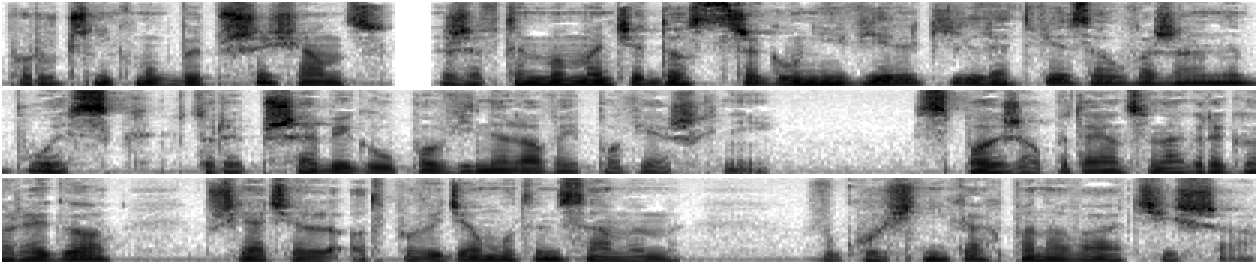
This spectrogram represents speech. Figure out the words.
Porucznik mógłby przysiąc, że w tym momencie dostrzegł niewielki, ledwie zauważalny błysk, który przebiegł po winylowej powierzchni. Spojrzał pytająco na Gregorego, przyjaciel odpowiedział mu tym samym. W głośnikach panowała cisza.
